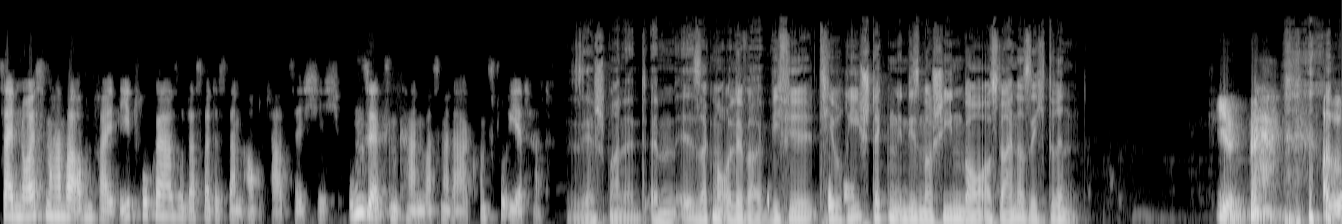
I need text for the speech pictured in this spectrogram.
Seit neuestem haben wir auch einen 3D-Drucker, so dass wir das dann auch tatsächlich umsetzen kann, was man da konstruiert hat. Sehr spannend. Ähm, sag mal, Oliver, wie viel Theorie stecken in diesem Maschinenbau aus deiner Sicht drin? Viel. Also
